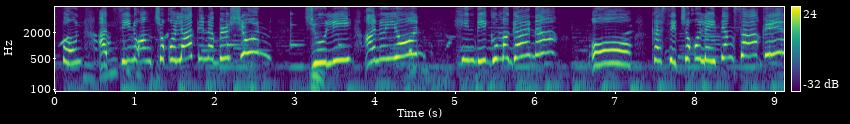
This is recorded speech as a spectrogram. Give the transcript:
iPhone at sino ang tsokolate na bersyon. Julie, ano yon? Hindi gumagana? Oh, kasi tsokolate ang sa akin.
